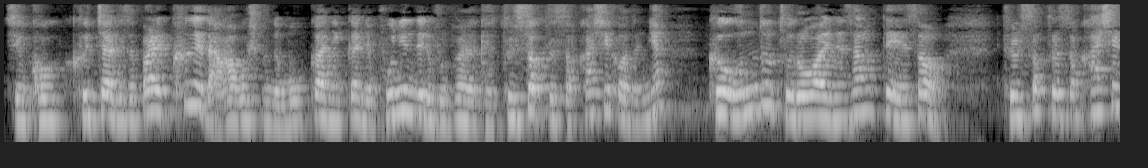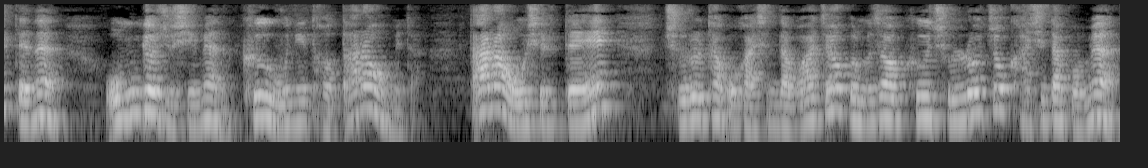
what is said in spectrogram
지금 거- 그 자리에서 빨리 크게 나가고 싶은데 못 가니까 이제 본인들이 불편해서 계속 들썩들썩 하시거든요. 그 운도 들어와 있는 상태에서 들썩들썩 하실 때는 옮겨주시면 그 운이 더 따라옵니다. 따라오실 때 줄을 타고 가신다고 하죠. 그러면서 그 줄로 쭉 가시다 보면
